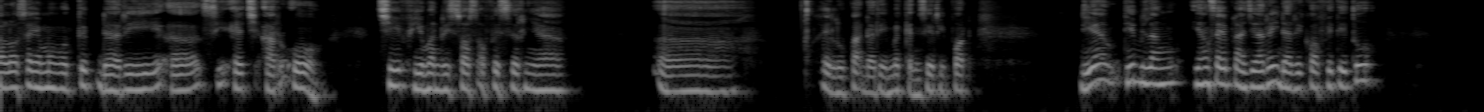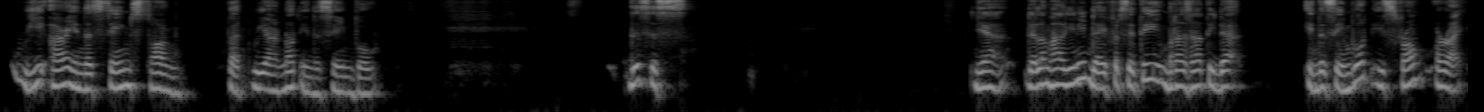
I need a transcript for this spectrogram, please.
kalau saya mengutip dari eh, CHRO, Chief Human Resource Officer-nya, eh, saya lupa dari McKinsey Report, dia dia bilang yang saya pelajari dari COVID itu, we are in the same storm, but we are not in the same boat. This is ya dalam hal ini diversity merasa tidak in the same boat is wrong, alright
